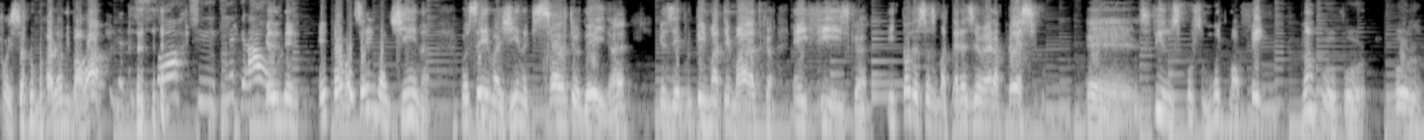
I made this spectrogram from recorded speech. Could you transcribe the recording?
foi sobre o Barão de Mauá. Olha, que sorte, que legal! Dizer, então você imagina, você imagina que sorte eu dei, né? Quer dizer, porque em matemática, em física, em todas essas matérias eu era péssimo é, fiz uns cursos muito mal feitos, não por, por, por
